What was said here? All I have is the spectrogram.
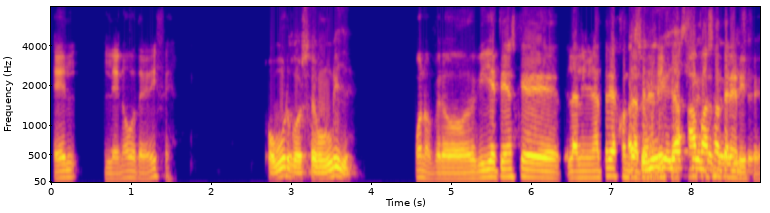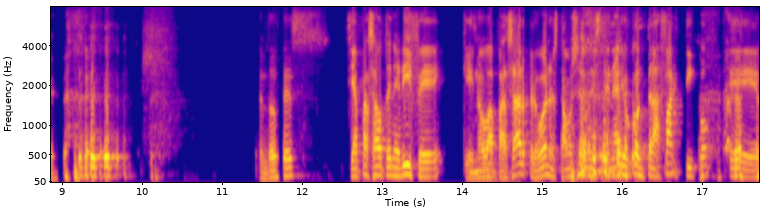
el Lenovo Tenerife. O Burgos, según Guille. Bueno, pero Guille tienes que. La eliminatoria es contra Tenerife. Ha pasado Tenerife. Entonces. Si ha pasado Tenerife, que no va a pasar, pero bueno, estamos en un escenario contrafáctico. Eh,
